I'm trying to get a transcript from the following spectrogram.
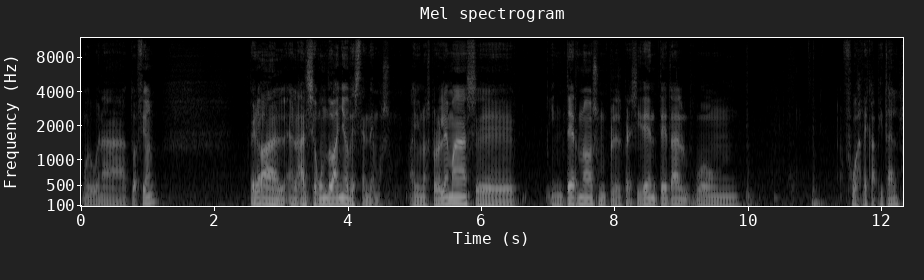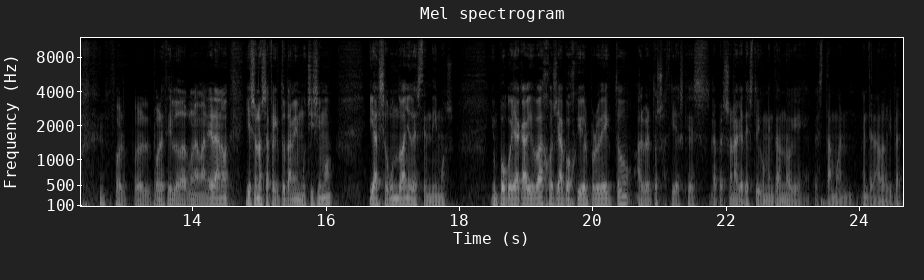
muy buena actuación. Pero al, al- segundo año descendemos. Hay unos problemas eh, internos, un- el presidente, tal, hubo un fugas de capital, por, por- por decirlo de alguna manera, ¿no? Y eso nos afectó también muchísimo. Y al segundo año descendimos. Y un poco ya cabizbajos, ya cogió el proyecto Alberto Socias, que es la persona que te estoy comentando, que es tan buen entrenador y tal.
